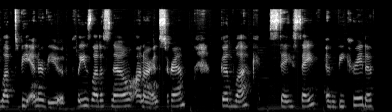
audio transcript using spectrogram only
love to be interviewed, please let us know on our Instagram. Good luck, stay safe, and be creative.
